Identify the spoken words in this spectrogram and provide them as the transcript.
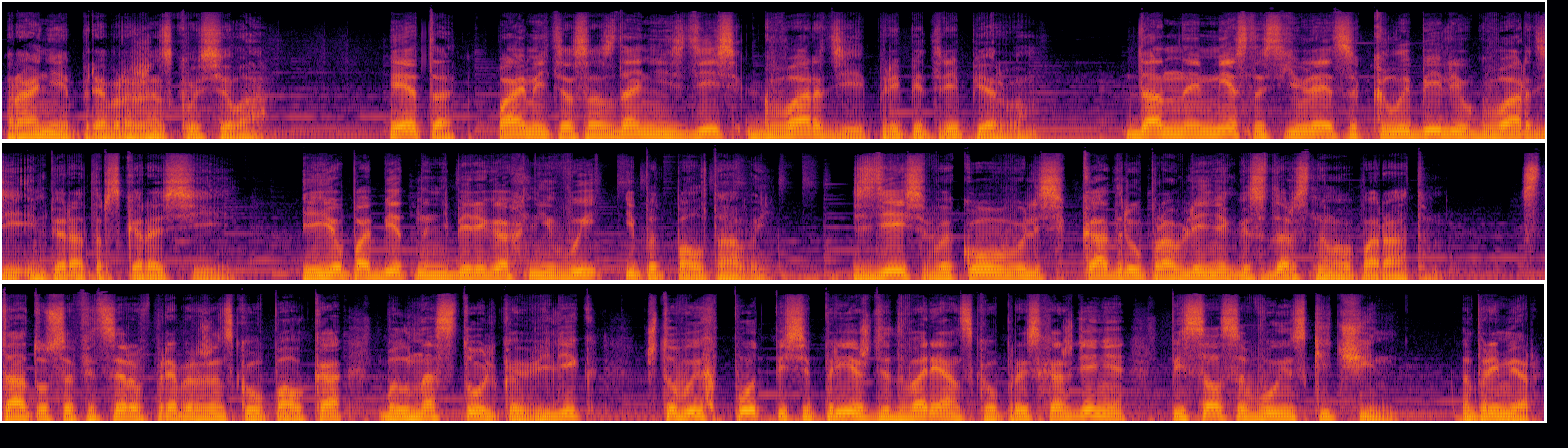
ранее Преображенского села. Это память о создании здесь гвардии при Петре Первом. Данная местность является колыбелью гвардии императорской России – ее побед на берегах Невы и под Полтавой. Здесь выковывались кадры управления государственным аппаратом. Статус офицеров Преображенского полка был настолько велик, что в их подписи прежде дворянского происхождения писался воинский чин. Например,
